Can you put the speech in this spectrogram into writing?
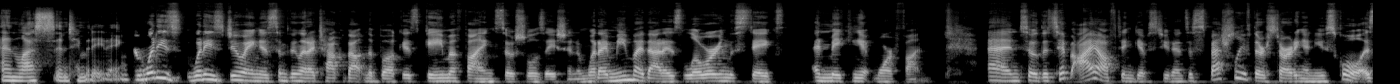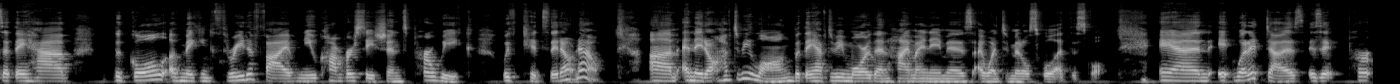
and less intimidating. And what he's what he's doing is something that I talk about in the book is gamifying socialization. And what I mean by that is lowering the stakes and making it more fun. And so the tip I often give students, especially if they're starting a new school, is that they have the goal of making three to five new conversations per week with kids they don't know. Um, and they don't have to be long, but they have to be more than, hi, my name is, I went to middle school at this school. And it, what it does is it, per,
